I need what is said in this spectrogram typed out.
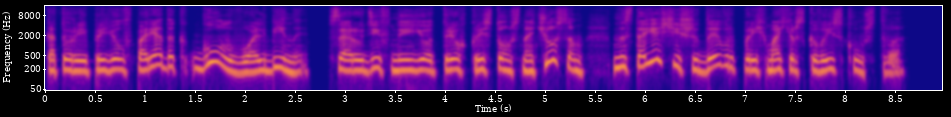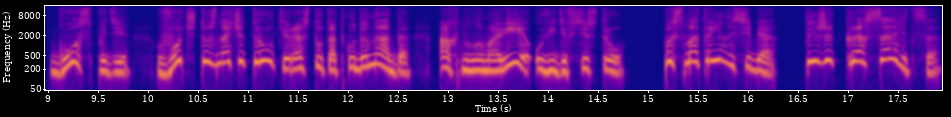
который привел в порядок голову Альбины, соорудив на ее трех крестом с начесом настоящий шедевр парикмахерского искусства. Господи, «Вот что значит руки растут откуда надо», — ахнула Мария, увидев сестру. «Посмотри на себя, ты же красавица!»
